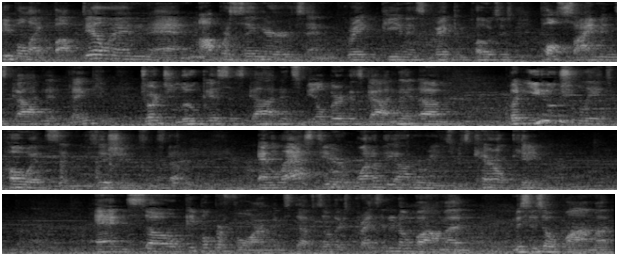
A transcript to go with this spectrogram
people like Bob Dylan and opera singers and great pianists, great composers. Paul Simon's gotten it. Thank you. George Lucas has gotten it. Spielberg has gotten it. Um, but usually it's poets and musicians and stuff. And last year, one of the honorees was Carole King. And so people perform and stuff. So there's President Obama and Mrs. Obama.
